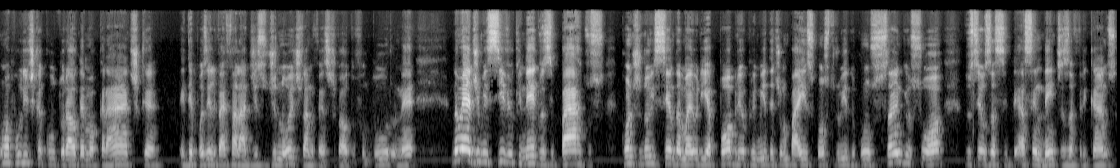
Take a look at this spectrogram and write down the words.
uma política cultural democrática, e depois ele vai falar disso de noite lá no Festival do Futuro, né? Não é admissível que negros e pardos continue sendo a maioria pobre e oprimida de um país construído com o sangue e o suor dos seus ascendentes africanos.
